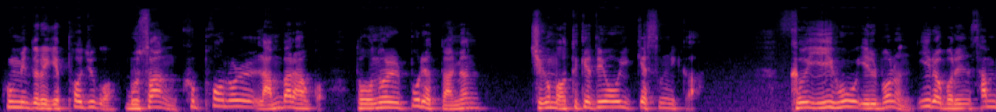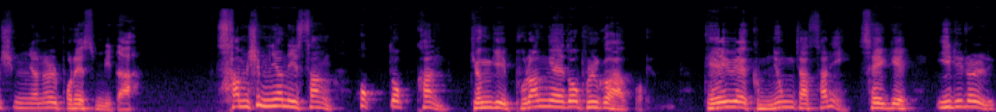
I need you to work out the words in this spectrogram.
국민들에게 퍼주고 무상 쿠폰을 남발하고 돈을 뿌렸다면 지금 어떻게 되어 있겠습니까? 그 이후 일본은 잃어버린 30년을 보냈습니다. 30년 이상 혹독한 경기 불황에도 불구하고 대외 금융 자산이 세계 1위를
